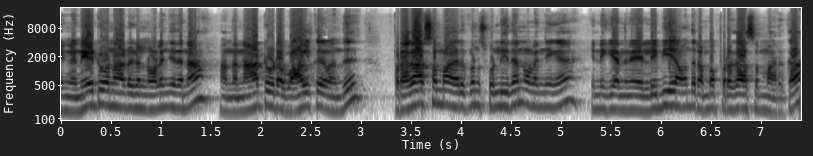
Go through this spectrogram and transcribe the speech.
எங்கள் நேட்டோ நாடுகள் நுழைஞ்சதுன்னா அந்த நாட்டோட வாழ்க்கை வந்து பிரகாசமாக இருக்குன்னு சொல்லி தான் நுழைஞ்சிங்க. இன்றைக்கி அந்த லிபியா வந்து ரொம்ப பிரகாசமாக இருக்கா?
